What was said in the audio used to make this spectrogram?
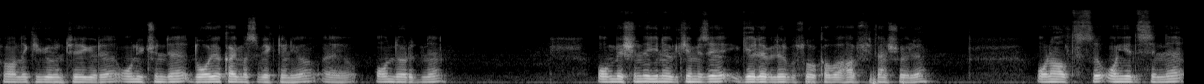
Şu andaki görüntüye göre 13'ünde doğuya kayması bekleniyor. E, 14'üne 15'inde yine ülkemize gelebilir bu soğuk hava hafiften şöyle. 16'sı 17'sinde e,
